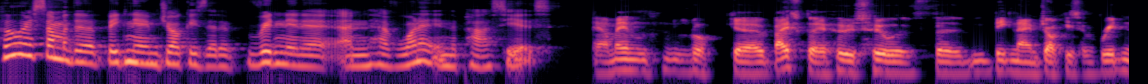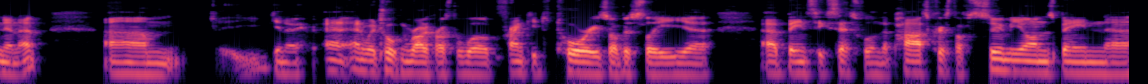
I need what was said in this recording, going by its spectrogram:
Who are some of the big name jockeys that have ridden in it and have won it in the past years? I mean, look, uh, basically, who's who of uh, big name jockeys have ridden in it. Um, you know, and, and, we're talking right across the world. Frankie Dettori's obviously uh, uh, been successful in the past. Christophe Soumillon's been uh,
